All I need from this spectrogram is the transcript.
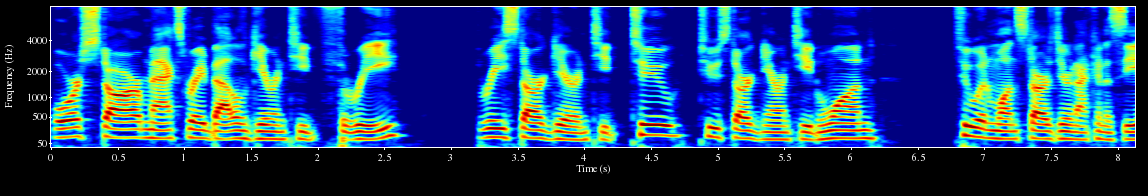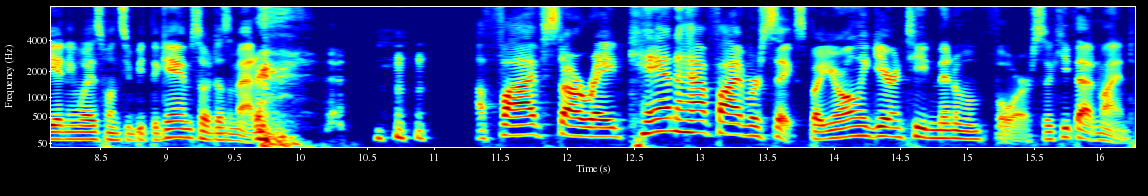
Four star max raid battle guaranteed three. Three star guaranteed two. Two star guaranteed one. Two and one stars you're not going to see anyways once you beat the game, so it doesn't matter. a five star raid can have five or six, but you're only guaranteed minimum four, so keep that in mind.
